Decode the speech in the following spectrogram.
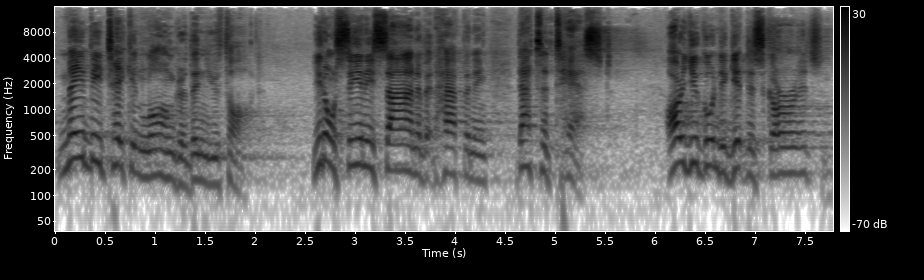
may be taking longer than you thought. You don't see any sign of it happening. That's a test. Are you going to get discouraged? And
